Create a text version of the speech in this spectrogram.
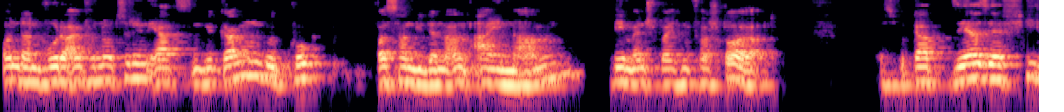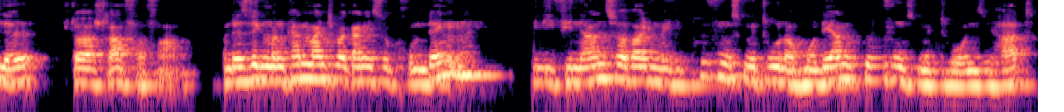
Und dann wurde einfach nur zu den Ärzten gegangen, geguckt, was haben die denn an Einnahmen dementsprechend versteuert. Es gab sehr, sehr viele Steuerstrafverfahren. Und deswegen, man kann manchmal gar nicht so krumm denken, wie die Finanzverwaltung, welche Prüfungsmethoden, auch modernen Prüfungsmethoden sie hat,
